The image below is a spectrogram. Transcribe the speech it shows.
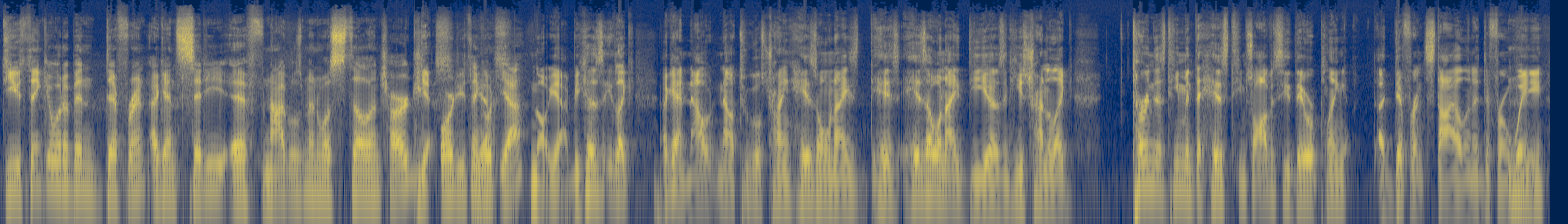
Do you think it would have been different against City if Nagelsmann was still in charge? Yes. Or do you think? It would, yeah. No. Yeah. Because like again, now now Tuchel's trying his own eyes, his his own ideas, and he's trying to like turn this team into his team. So obviously they were playing a different style and a different way mm-hmm.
